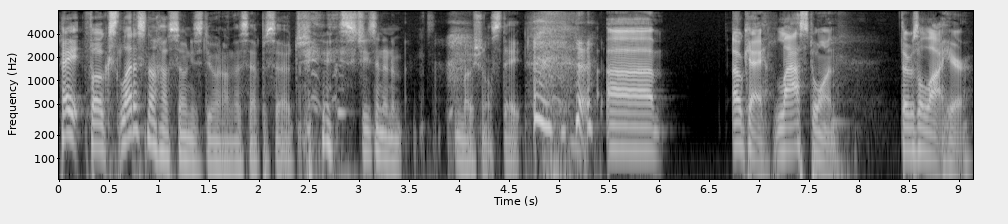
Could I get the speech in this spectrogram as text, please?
Hey, folks, let us know how Sony's doing on this episode. She's, in an emotional state. Um, okay, last one. There was a lot here.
